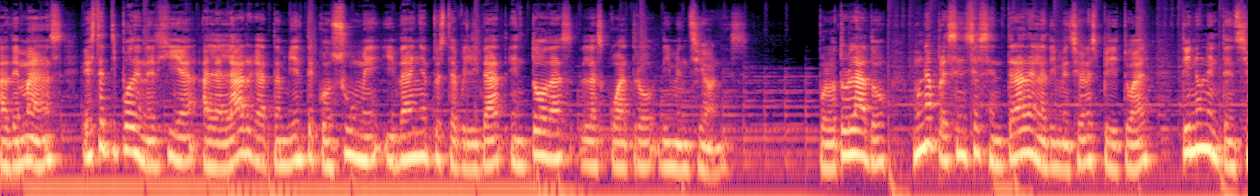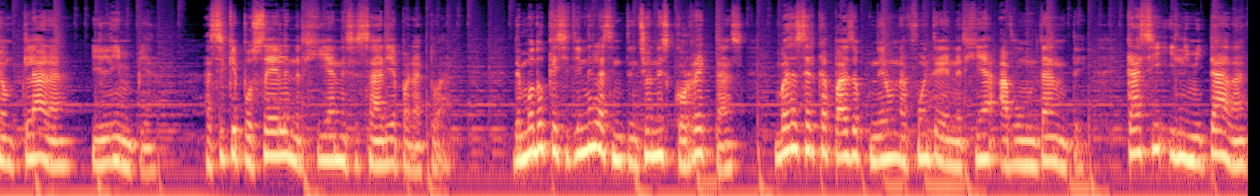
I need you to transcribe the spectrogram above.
Además, este tipo de energía a la larga también te consume y daña tu estabilidad en todas las cuatro dimensiones. Por otro lado, una presencia centrada en la dimensión espiritual tiene una intención clara y limpia, así que posee la energía necesaria para actuar. De modo que si tienes las intenciones correctas, vas a ser capaz de obtener una fuente de energía abundante, casi ilimitada,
